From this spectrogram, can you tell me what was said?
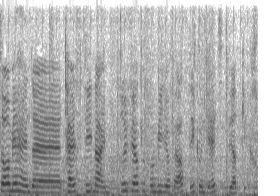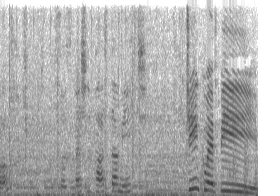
So, wir haben äh, die Hälfte, nein, drei Viertel vom Video fertig und jetzt wird gekocht. So Special Pasta mit Cinque Pi.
